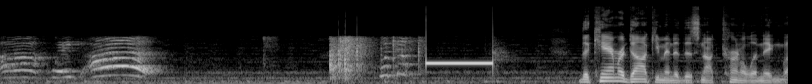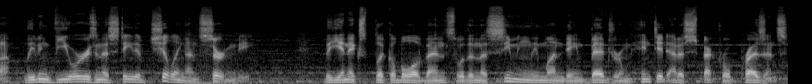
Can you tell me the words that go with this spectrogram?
up, wake up! What the f The camera documented this nocturnal enigma, leaving viewers in a state of chilling uncertainty. The inexplicable events within the seemingly mundane bedroom hinted at a spectral presence,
